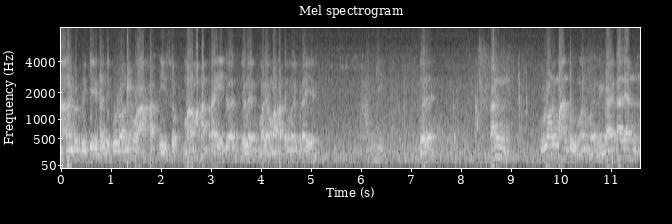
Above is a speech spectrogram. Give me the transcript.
nak nganggur mriki. Dadi kula niku akad isuk malam akad prai jelas. Yo le, mulai akad ya mulai prai. Ya. Kan kula nu mantu ngono. kalian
